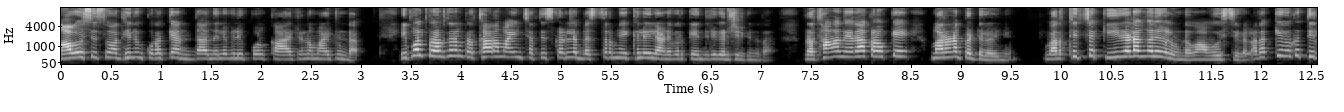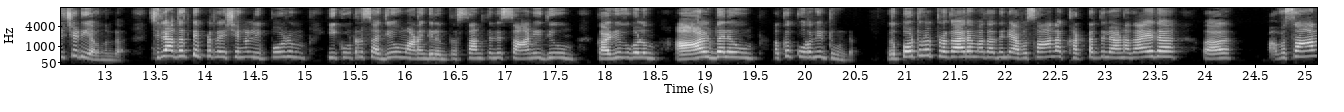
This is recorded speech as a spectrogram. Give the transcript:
മാവോയിസ്റ്റ് സ്വാധീനം കുറയ്ക്കാൻ നിലവിൽ ഇപ്പോൾ കാരണമായിട്ടുണ്ട്. ഇപ്പോൾ പ്രവർത്തനം പ്രധാനമായും ഛത്തീസ്ഗഡിലെ ബസ്തർ മേഖലയിലാണ് ഇവർ കേന്ദ്രീകരിച്ചിരിക്കുന്നത്. പ്രധാന നേതാക്കളൊക്കെ മരണപ്പെട്ടു കഴിഞ്ഞു. വർദ്ധിച്ച കീഴടങ്ങലുകളുണ്ട് മാവോയിസ്റ്റുകൾ. അതൊക്കെ ഇവർക്ക് തിരിച്ചടിയാവുന്നുണ്ട്. ചില അതിർത്തി പ്രദേശങ്ങളിൽ ഇപ്പോഴും ഈ കൂട്ടർ സജീവമാണെങ്കിലും പ്രസ്ഥാനത്തിന്റെ സാന്നിധ്യവും കഴിവുകളും ആൾബലവും ഒക്കെ കുറഞ്ഞിട്ടുമുണ്ട്. റിപ്പോർട്ടുകൾ പ്രകാരം അത് അതിന്റെ അവസാന ഘട്ടത്തിലാണ്. അതായത് അവസാന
